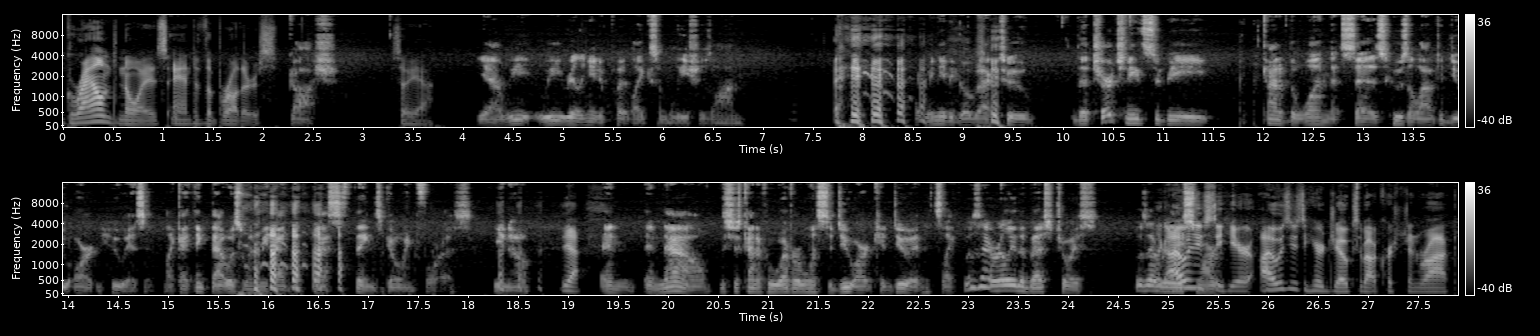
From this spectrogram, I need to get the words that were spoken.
Ground Noise, and the Brothers. Gosh, So yeah. Yeah, we we really need to put like some leashes on. Like we need to go back to the church needs to be kind of the one that says who's allowed to do art and who isn't. Like I think that was when we had the best things going for us, you know. yeah. And and now it's just kind of whoever wants to do art can do it. It's like was that really the best choice? Was that Like really I always smart? used to hear I always used to hear jokes about Christian rock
